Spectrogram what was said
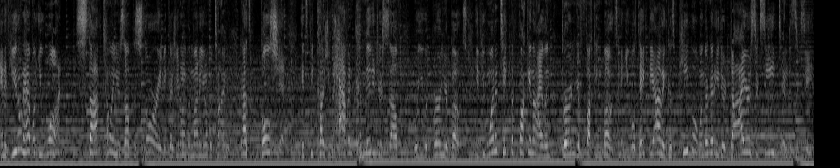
And if you don't have what you want, stop telling yourself the story because you don't have the money, you don't have the time. That's bullshit. It's because you haven't committed yourself where you would burn your boats. If you want to take the fucking island, burn your fucking boats. And you will take the island because people, when they're going to either die or succeed, tend to succeed.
